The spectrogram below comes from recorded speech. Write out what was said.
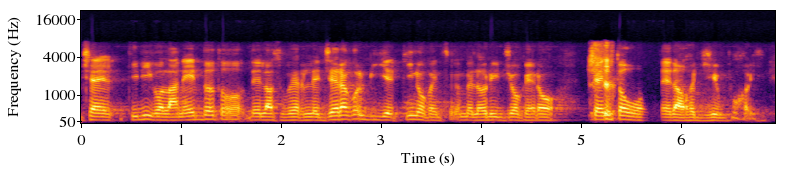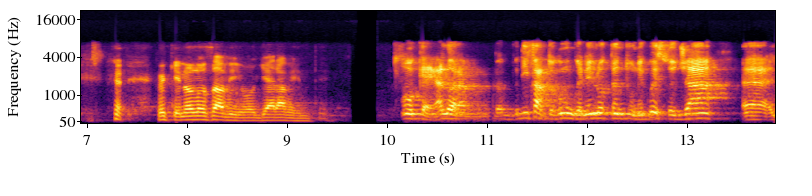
cioè, ti dico l'aneddoto della superleggera col bigliettino, penso che me lo rigiocherò cento volte da oggi in poi, perché non lo sapevo chiaramente. Ok, allora, di fatto comunque nell'81, e questo già eh,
